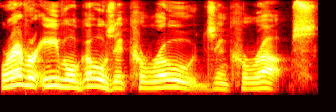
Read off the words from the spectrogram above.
Wherever evil goes, it corrodes and corrupts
